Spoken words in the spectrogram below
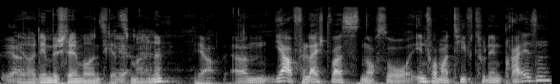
Ja. ja, den bestellen wir uns jetzt ja. mal, ne? Ja, ähm, ja, vielleicht was noch so informativ zu den Preisen.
